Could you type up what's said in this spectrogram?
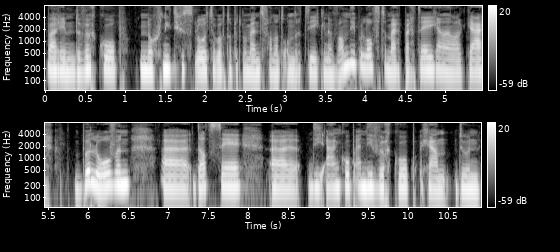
waarin de verkoop nog niet gesloten wordt op het moment van het ondertekenen van die belofte, maar partijen gaan aan elkaar beloven uh, dat zij uh, die aankoop en die verkoop gaan doen.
